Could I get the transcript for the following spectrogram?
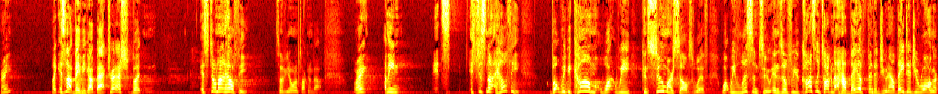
Right? Like, it's not baby got back trash, but it's still not healthy. Some of you know what I'm talking about. Right? I mean, it's, it's just not healthy. But we become what we consume ourselves with, what we listen to. And so if you're constantly talking about how they offended you and how they did you wrong, or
